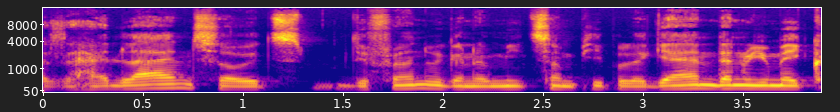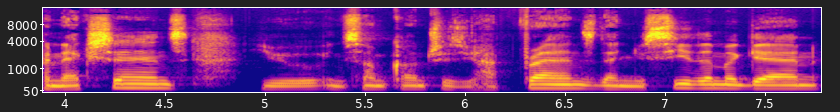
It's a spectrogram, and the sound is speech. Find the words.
as a headline. So it's different. We're gonna meet some people again. Then you make connections. You in some countries you have friends. Then you see them again,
